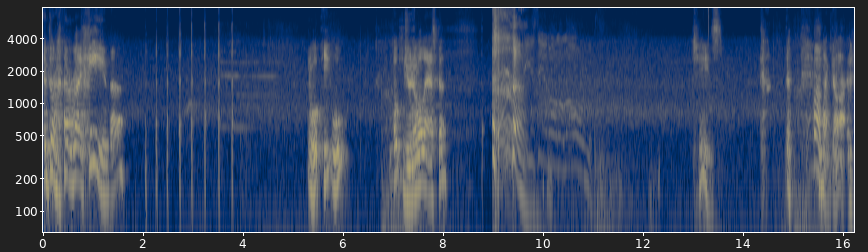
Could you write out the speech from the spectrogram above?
into her vagina. Oh, he, oh. oh, Juneau, Alaska. Jeez. oh my God.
